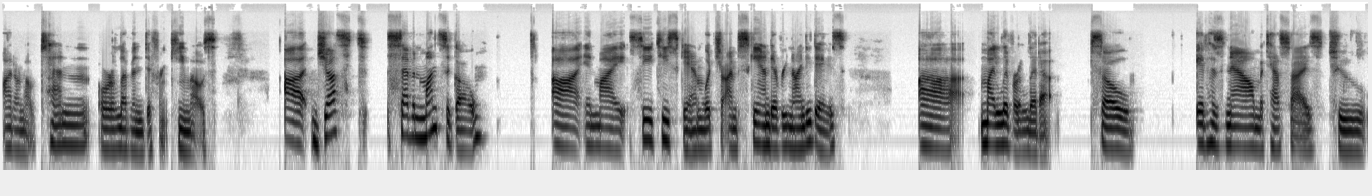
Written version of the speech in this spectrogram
I don't know ten or eleven different chemos. Uh, just seven months ago, uh, in my CT scan, which I'm scanned every 90 days, uh, my liver lit up. So it has now metastasized to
